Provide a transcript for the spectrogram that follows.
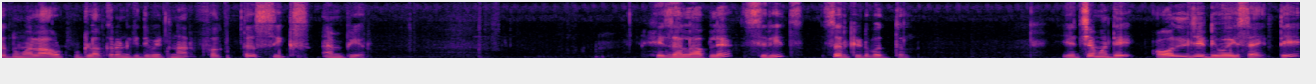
तर तुम्हाला आउटपुटला करंट किती भेटणार? फक्त सिक्स ॲम्पियर हे झालं आपल्या सिरीज सर्किटबद्दल याच्यामध्ये ऑल जे डिव्हाइस आहे ते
